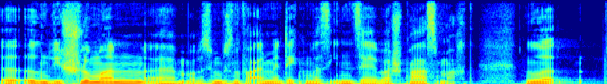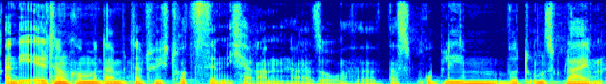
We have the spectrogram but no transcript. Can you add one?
äh, irgendwie schlummern, ähm, aber sie müssen vor allem entdecken, was ihnen selber Spaß macht. Nur an die Eltern kommt man damit natürlich trotzdem nicht heran. Also äh, das Problem wird uns bleiben.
